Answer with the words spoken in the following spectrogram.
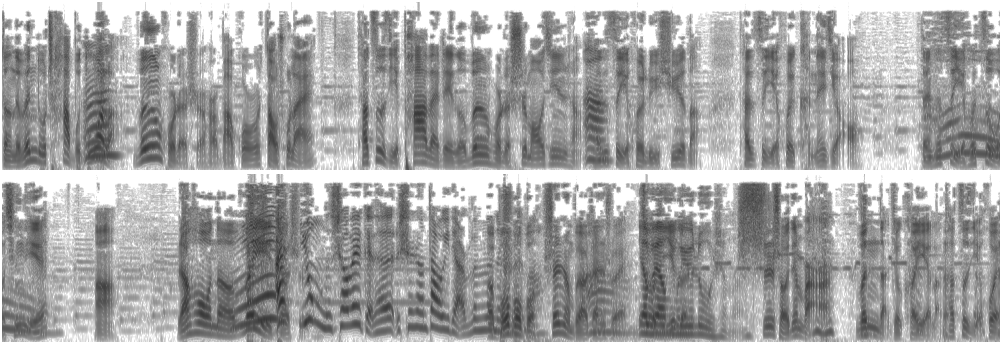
等那温度差不多了，嗯温乎的时候，把锅儿倒出来，他自己趴在这个温乎的湿毛巾上，啊它就自己会捋须子，他自己会啃那脚，等他自己会自我清洁、啊。然后呢，喂哦哎的，是用稍微给它身上倒一点温呃温的水不不不，身上不要沾水啊，要不要沐就一个浴露什么？湿手巾板温的就可以了，它自己会。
